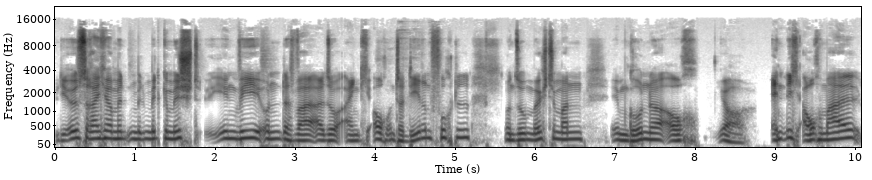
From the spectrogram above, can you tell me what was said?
die Österreicher mit, mit, mitgemischt irgendwie und das war also eigentlich auch unter deren Fuchtel und so möchte man im Grunde auch, ja, endlich auch mal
